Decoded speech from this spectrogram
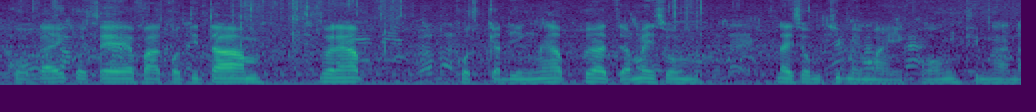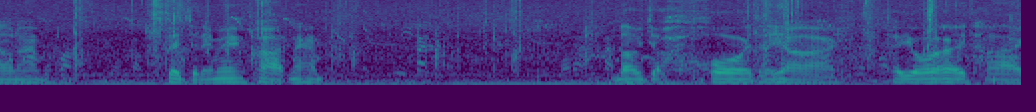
กกดไลค์กดแชร์ฝากกดติดตามด้วยนะครับ กดกระดิ่งนะครับ เพื่อจะไม่ชมได้ชมคลิปใหม่ ๆ ของทีมงานเรานะครับ เพื่อจะได้ไม่พลาดนะครับ เราจะคอยทยอยทยอยถ่าย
